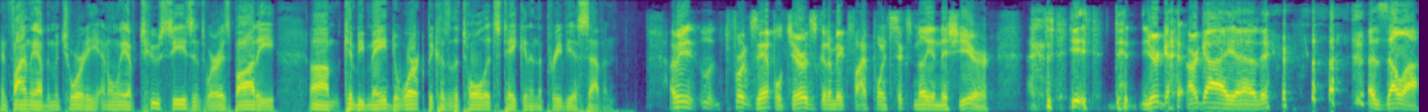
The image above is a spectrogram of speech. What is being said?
and finally have the maturity and only have two seasons where his body um, can be made to work because of the toll it's taken in the previous seven. I mean, for example, Jared's going to make 5.6 million this year. he, your guy, our guy uh, there, Zella,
